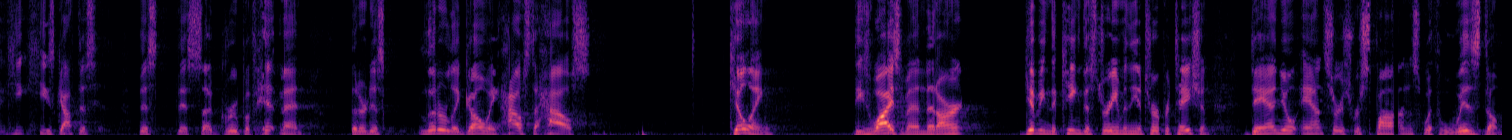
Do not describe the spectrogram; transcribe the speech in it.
he, he's got this this this uh, group of hitmen that are just literally going house to house killing these wise men that aren't giving the king this dream and the interpretation. Daniel answers, responds with wisdom.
